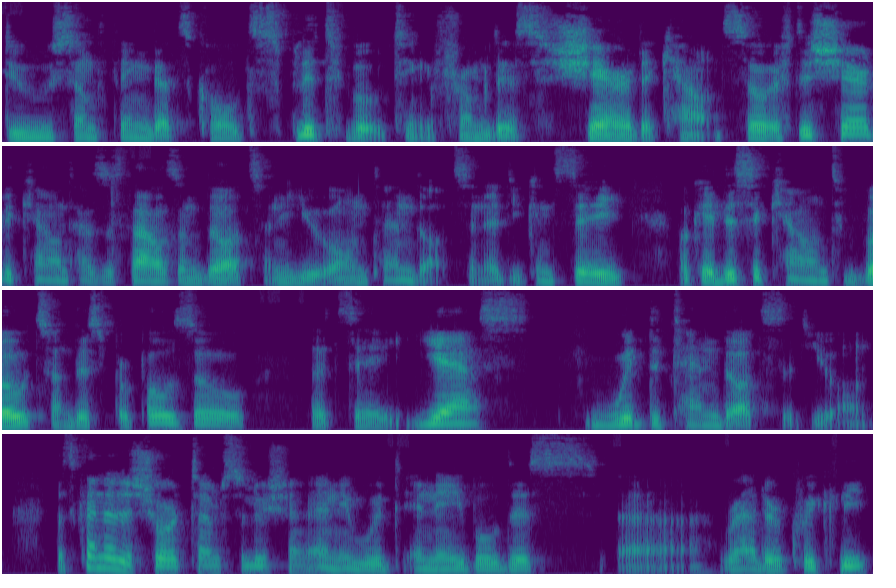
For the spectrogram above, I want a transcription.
do something that's called split voting from this shared account. So if this shared account has a thousand dots and you own 10 dots in it, you can say, okay, this account votes on this proposal. Let's say yes with the 10 dots that you own. That's kind of the short term solution, and it would enable this uh, rather quickly.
